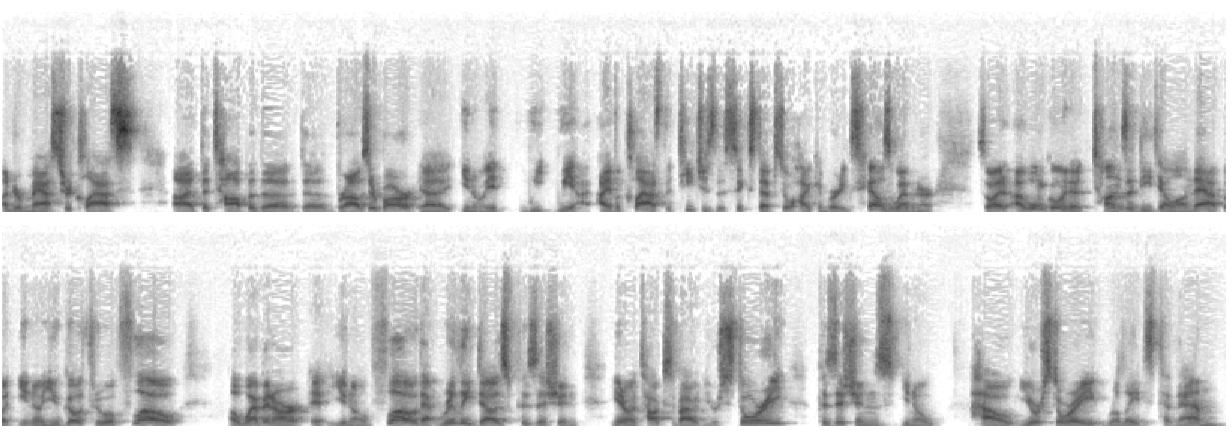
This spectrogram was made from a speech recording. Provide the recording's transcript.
under masterclass, uh, at the top of the, the browser bar. Uh, you know, it, we, we, I have a class that teaches the six steps to a high converting sales webinar. So I, I won't go into tons of detail on that, but you know, you go through a flow, a webinar, uh, you know, flow that really does position, you know, it talks about your story, positions, you know, how your story relates to them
